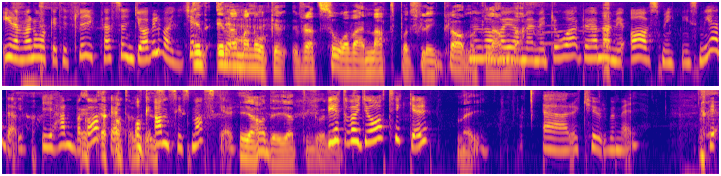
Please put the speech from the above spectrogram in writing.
innan man åker till flygplatsen? Jag vill vara jätte... In- Innan man åker för att sova en natt på ett flygplan och Men vad har landa. jag med mig då? Då har jag med mig avsminkningsmedel i handbagaget Ja, och är- ansiktsmasker. Ja, det är jättegulligt. Vet du vad jag tycker Nej. är kul med mig?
